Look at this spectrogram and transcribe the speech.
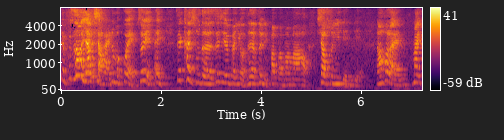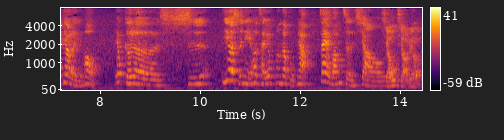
也不知道养小孩那么贵，所以哎，在看书的这些朋友真的对你爸爸妈妈哈孝顺一点点。然后后来卖掉了以后，又隔了十一二十年以后才又碰到股票，在王者小小五小六，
